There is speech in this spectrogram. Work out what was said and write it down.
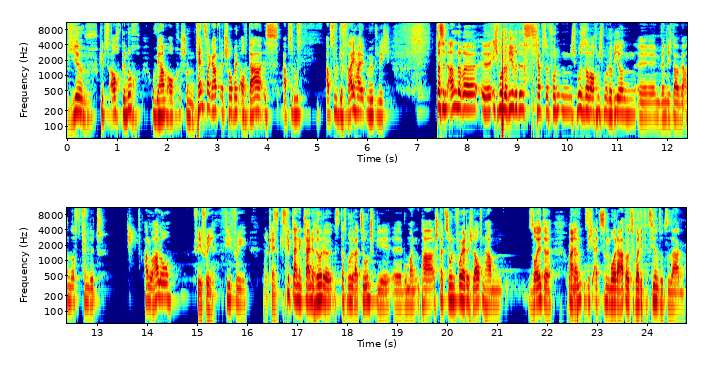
hier gibt es auch genug und wir haben auch schon einen Tänzer gehabt als Showband. Auch da ist absolut, absolute Freiheit möglich. Das sind andere. Äh, ich moderiere das. Ich habe es erfunden. Ich muss es aber auch nicht moderieren, äh, wenn sich da wer anders findet. Hallo, hallo. Feel free. Feel free. Okay. Es, es gibt eine kleine Hürde, das Moderationsspiel, äh, wo man ein paar Stationen vorher durchlaufen haben sollte, um ah, ja. dann sich als zum Moderator zu qualifizieren sozusagen.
